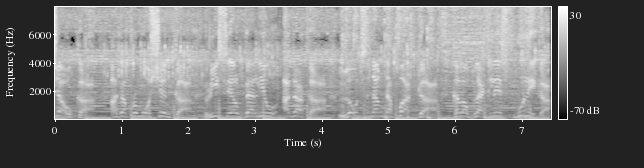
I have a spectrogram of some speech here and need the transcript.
jauhkah? Ada promotion kah? Resale value adakah? Loan senang dapatkah? Kalau blacklist bolehkah?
